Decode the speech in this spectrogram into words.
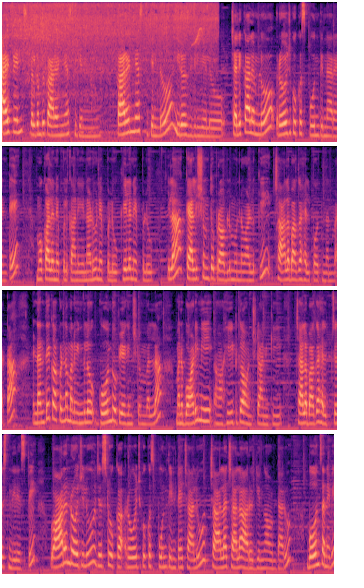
Hi friends welcome to Karanya's kitchen Karanya's కిచెన్లో ఈరోజు వీడియోలో చలికాలంలో రోజుకు ఒక స్పూన్ తిన్నారంటే మోకాళ్ళ నొప్పులు కానీ నడువు నొప్పులు కీళ్ళ నొప్పులు ఇలా కాల్షియంతో ప్రాబ్లం ఉన్న వాళ్ళకి చాలా బాగా హెల్ప్ అవుతుందన్నమాట. అండ్ అంతేకాకుండా మనం ఇందులో గోందు ఉపయోగించడం వల్ల మన బాడీని హీట్గా ఉంచడానికి చాలా బాగా హెల్ప్ చేస్తుంది ఈ రెసిపీ. వారం రోజులు జస్ట్ ఒక రోజుకు ఒక స్పూన్ తింటే చాలు చాలా చాలా ఆరోగ్యంగా ఉంటారు. బోన్స్ అనేవి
